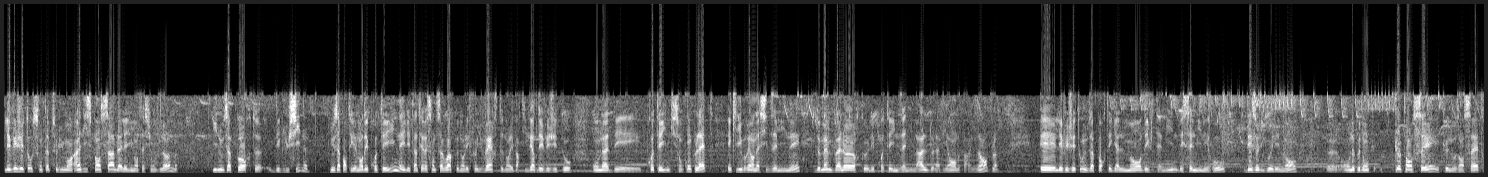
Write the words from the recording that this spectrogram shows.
Les végétaux sont absolument indispensables à l'alimentation de l'homme. Ils nous apportent des glucides, il nous apporte également des protéines et il est intéressant de savoir que dans les feuilles vertes, dans les parties vertes des végétaux, on a des protéines qui sont complètes, équilibrées en acides aminés, de même valeur que les protéines animales, de la viande par exemple. Et les végétaux nous apportent également des vitamines, des sels minéraux, des oligoéléments. Euh, on ne peut donc que penser que nos ancêtres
